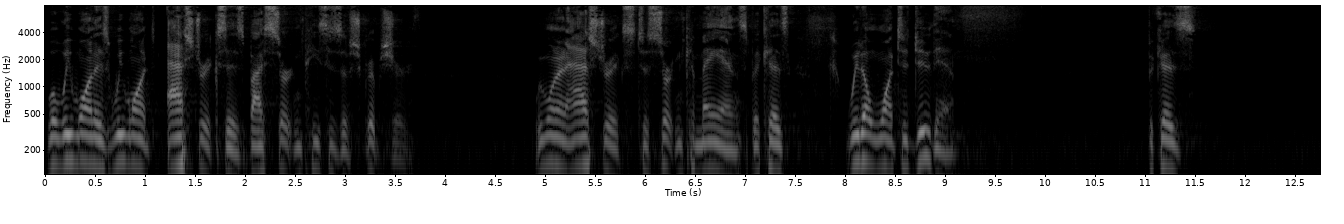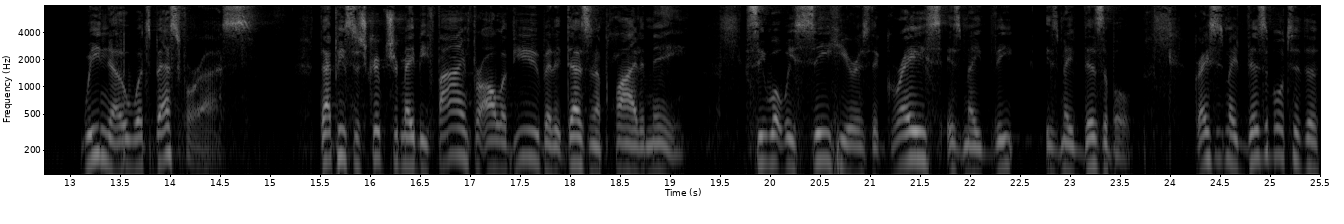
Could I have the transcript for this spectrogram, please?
What we want is we want asterisks by certain pieces of Scripture. We want an asterisk to certain commands because we don't want to do them. Because we know what's best for us. That piece of Scripture may be fine for all of you, but it doesn't apply to me. See, what we see here is that grace is made, vi- is made visible Grace is made visible to the,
